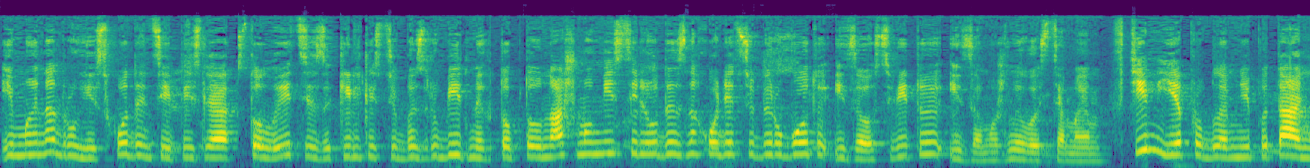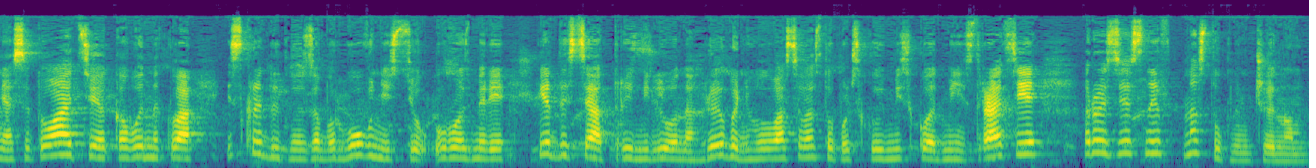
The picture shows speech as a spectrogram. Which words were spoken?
І ми на другій сходинці після столиці за кількістю безробітних. Тобто у нашому місті люди знаходять собі роботу і за освітою, і за можливостями. Втім, є проблемні питання. Ситуацію, яка виникла із кредитною заборгованістю у розмірі 53 мільйона гривень, голова Севастопольської міської адміністрації роз'яснив наступним чином.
